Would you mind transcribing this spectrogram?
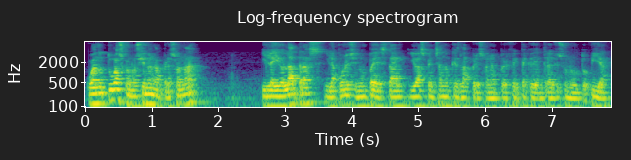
cuando tú vas conociendo a una persona y la idolatras y la pones en un pedestal y vas pensando que es la persona perfecta, que de entrada es una utopía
